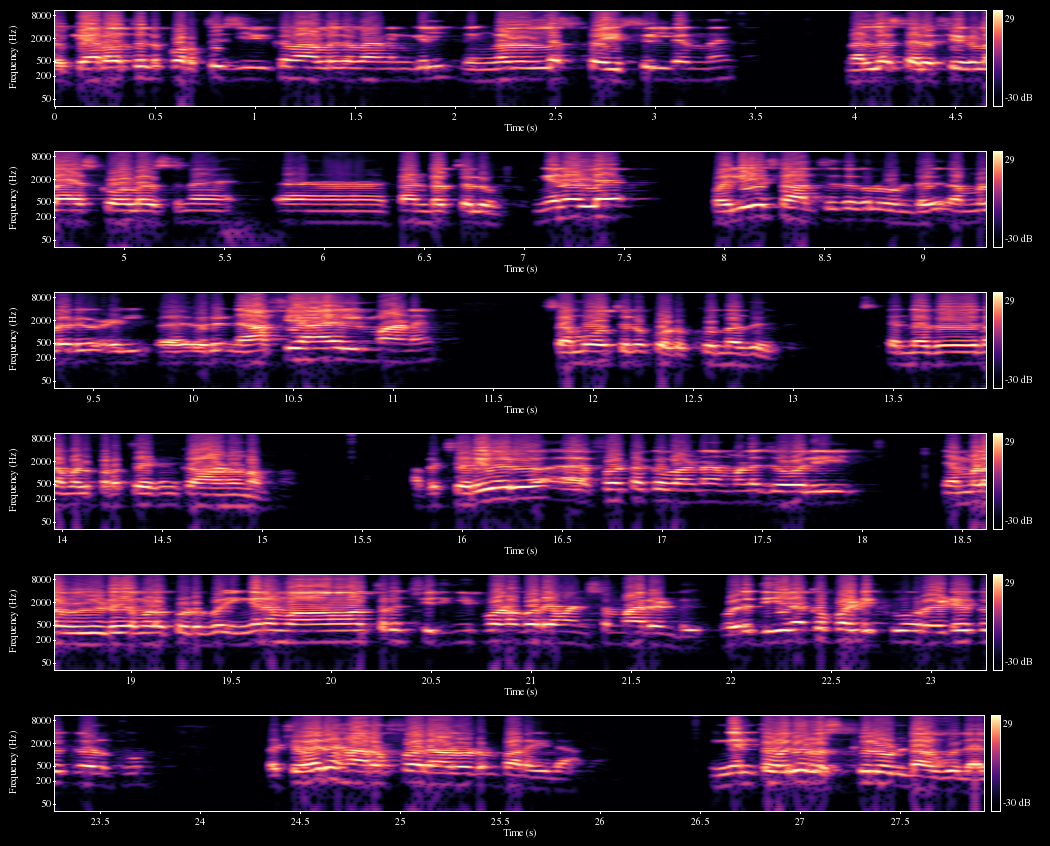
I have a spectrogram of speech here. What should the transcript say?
കേരളത്തിന്റെ പുറത്ത് ജീവിക്കുന്ന ആളുകളാണെങ്കിൽ നിങ്ങളുള്ള സ്പേസിൽ നിന്ന് നല്ല സെൽഫികളായ സ്കോളേഴ്സിനെ കണ്ടെത്തലും ഇങ്ങനെയുള്ള വലിയ സാധ്യതകളുണ്ട്. നമ്മളൊരു ഒരു നാഫിയായ ഇൽമാണ് സമൂഹത്തിന് കൊടുക്കുന്നത് എന്നത് നമ്മൾ പ്രത്യേകം കാണണം. അപ്പൊ ചെറിയൊരു എഫേർട്ടൊക്കെ വേണം നമ്മളെ ജോലി നമ്മളെ വീട് നമ്മളെ കുടുംബം ഇങ്ങനെ മാത്രം ചുരുങ്ങി പോണ കുറെ മനുഷ്യന്മാരുണ്ട്. ഒരു ദീനൊക്കെ പഠിക്കും റേഡിയോ ഒക്കെ കേൾക്കും പക്ഷെ ഒരു ഹർഫ് ഒരാളോടും പറയില്ല. ഇങ്ങനത്തെ ഒരു റിസ്കിലും ഉണ്ടാകൂല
